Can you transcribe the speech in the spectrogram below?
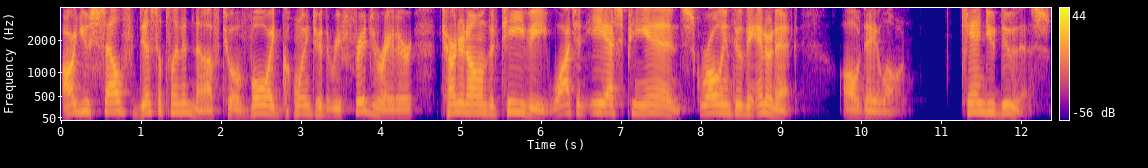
Are you self disciplined enough to avoid going to the refrigerator, turning on the TV, watching ESPN, scrolling through the internet all day long? Can you do this?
